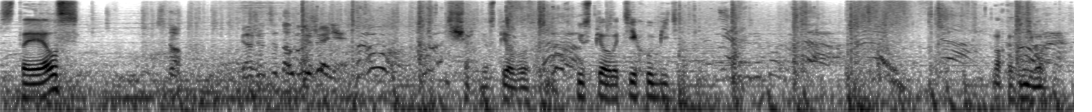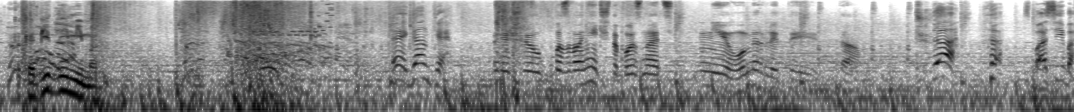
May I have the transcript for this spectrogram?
Стелс. Стоп! Кажется, там движение. Черт, не успел его, не успел его тихо убить. Но как мимо. Как обидно и мимо. Эй, Ганки! Решил позвонить, чтобы узнать, не умер ли ты там. Да, ха, спасибо.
